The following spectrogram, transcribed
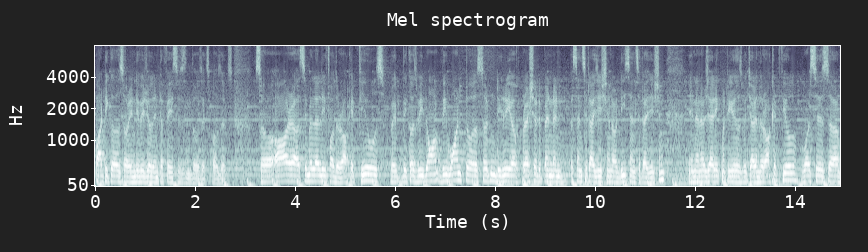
particles or individual interfaces in those explosives. So, or uh, similarly for the rocket fuels, because we don't, we want a certain degree of pressure dependent sensitization or desensitization in energetic materials which are in the rocket fuel versus uh,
